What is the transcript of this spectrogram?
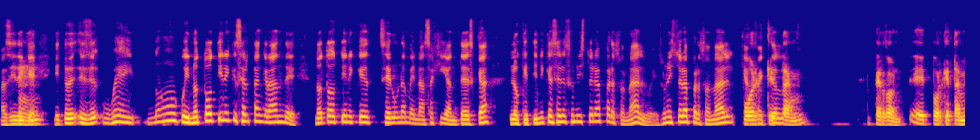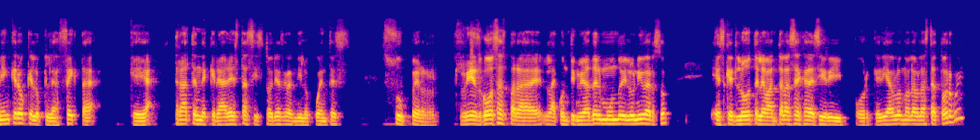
Así de que, y tú güey, no, güey, no todo tiene que ser tan grande, no todo tiene que ser una amenaza gigantesca, lo que tiene que ser es una historia personal, güey, es una historia personal que porque afecta Perdón, eh, porque también creo que lo que le afecta que traten de crear estas historias grandilocuentes súper riesgosas para la continuidad del mundo y el universo, es que luego te levanta la ceja a decir, ¿y por qué diablos no le hablaste a Thor, güey?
